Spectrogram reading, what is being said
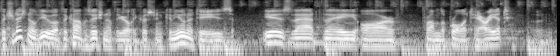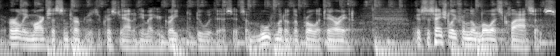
The traditional view of the composition of the early Christian communities is that they are from the proletariat. Uh, early Marxist interpreters of Christianity make a great to do with this. It's a movement of the proletariat. It's essentially from the lowest classes.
